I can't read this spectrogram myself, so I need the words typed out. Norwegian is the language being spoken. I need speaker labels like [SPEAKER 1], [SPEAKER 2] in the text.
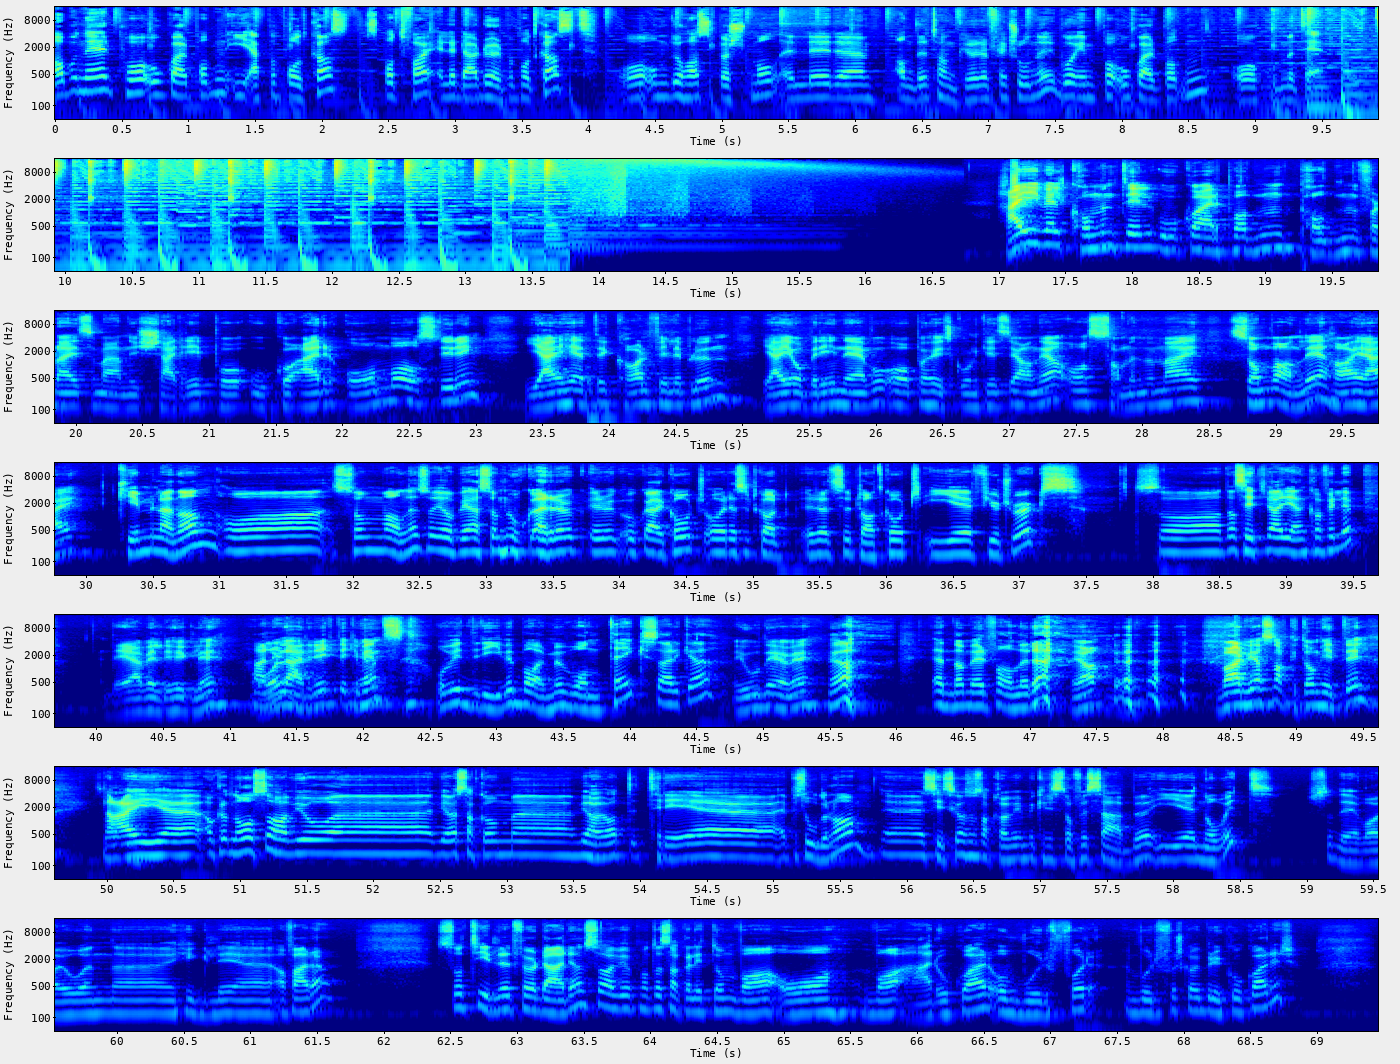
[SPEAKER 1] Abonner på OKR-podden i Apple Podcast, Spotify eller der du hører på podkast. Og om du har spørsmål eller eh, andre tanker og refleksjoner, gå inn på OKR-podden og kommenter.
[SPEAKER 2] Hei, velkommen til OKR-podden, podden for deg som er nysgjerrig på OKR og målstyring. Jeg heter Carl Philip Lund. Jeg jobber i Nevo og på Høgskolen Kristiania. Og sammen med meg, som vanlig, har jeg
[SPEAKER 1] Kim Leinan, og som vanlig så jobber jeg som OKR-coach og resultatcoach i Futureworks. Så da sitter vi her igjen, Carl Philip.
[SPEAKER 2] Det er veldig hyggelig.
[SPEAKER 1] Herlig.
[SPEAKER 2] Og lærerikt, ikke minst.
[SPEAKER 1] Ja. Og vi driver bare med one takes, er det ikke det?
[SPEAKER 2] Jo, det gjør vi.
[SPEAKER 1] Ja. Enda mer farligere.
[SPEAKER 2] Ja. Hva er det vi har snakket om hittil?
[SPEAKER 1] Nei, eh, akkurat nå så har vi jo eh, Vi har om eh, Vi har jo hatt tre episoder nå. Sist gang så snakka vi med Kristoffer Sæbø i Knowit. Så det var jo en hyggelig affære. Så tidligere før der igjen så har vi på en måte snakka litt om hva, og, hva er OKR, og hvorfor, hvorfor skal vi bruke OKR-er.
